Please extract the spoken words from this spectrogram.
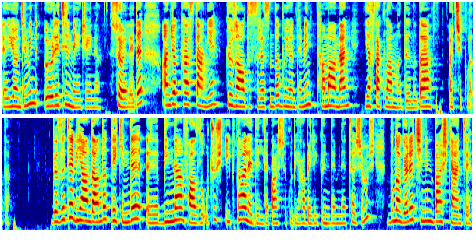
e, yöntemin öğretilmeyeceğini söyledi. Ancak Castagne gözaltı sırasında bu yöntemin tamamen yasaklanmadığını da açıkladı. Gazete bir yandan da Pekin'de e, binden fazla uçuş iptal edildi başlıklı bir haberi gündemine taşımış. Buna göre Çin'in başkenti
